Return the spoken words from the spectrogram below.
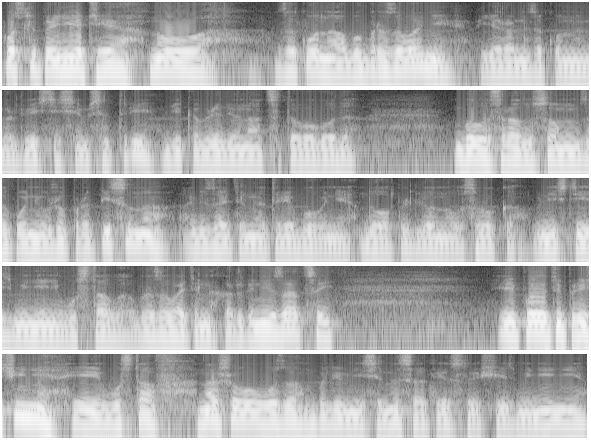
После принятия нового закона об образовании, федеральный закон номер 273 в декабре 2012 года, было сразу в самом законе уже прописано обязательное требование до определенного срока внести изменения в уставы образовательных организаций. И по этой причине и в устав нашего вуза были внесены соответствующие изменения.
